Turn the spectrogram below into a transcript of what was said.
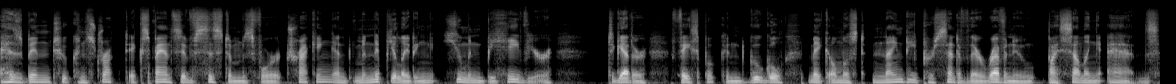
has been to construct expansive systems for tracking and manipulating human behavior. Together, Facebook and Google make almost 90% of their revenue by selling ads.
